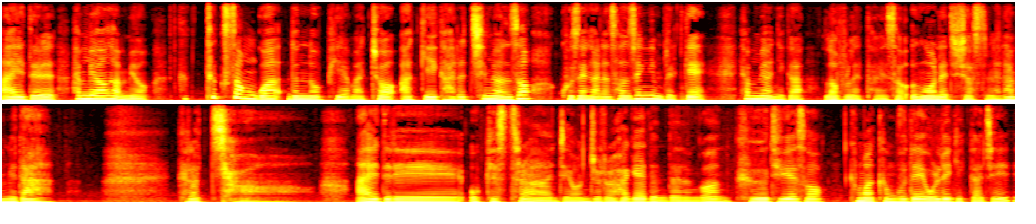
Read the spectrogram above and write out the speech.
아이들 한 명 한 명 특성과 눈높이에 맞춰 악기 가르치면서 고생하는 선생님들께 현면이가 러브레터에서 응원해 주셨으면 합니다. 그렇죠. 아이들이 오케스트라 이제 연주를 하게 된다는 건 그 뒤에서 그만큼 무대에 올리기까지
